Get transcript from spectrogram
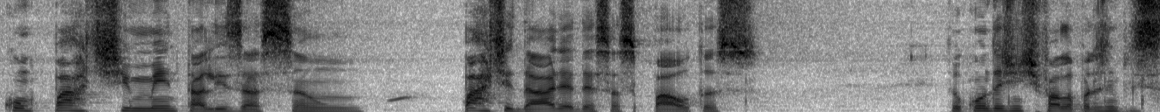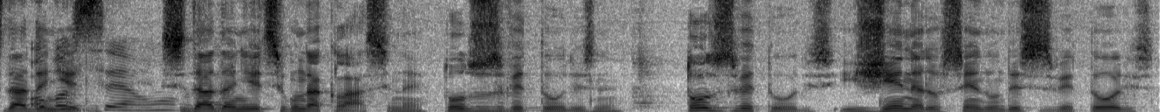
compartimentalização partidária dessas pautas. Então, quando a gente fala, por exemplo, de cidadania, é um, cidadania de segunda classe, né? Todos os vetores, né? Todos os vetores e gênero sendo um desses vetores,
